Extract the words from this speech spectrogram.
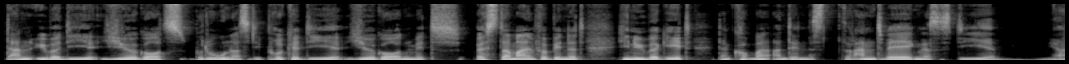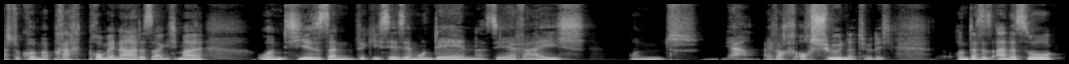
dann über die Djurgårdsbrun, also die Brücke, die Djurgården mit Östermalm verbindet, hinübergeht, dann kommt man an den Strandwägen, das ist die ja, Stockholmer Prachtpromenade, sage ich mal. Und hier ist es dann wirklich sehr, sehr mondän, sehr reich und ja, einfach auch schön natürlich. Und das ist alles so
